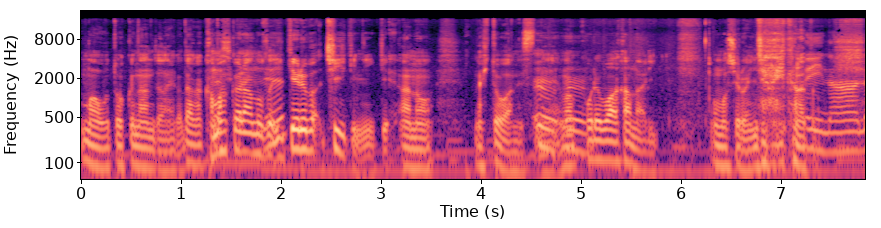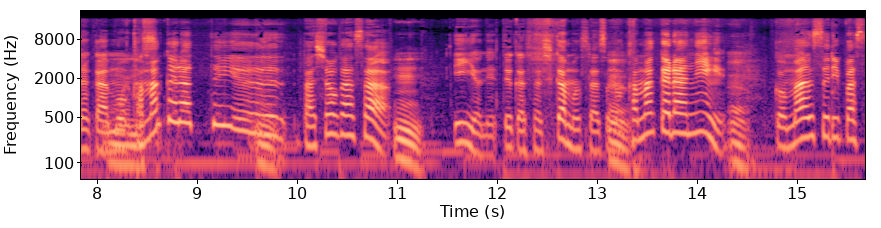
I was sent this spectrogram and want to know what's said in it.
まあお得なんじゃないか。だから鎌倉のね行けるば地域に行けあのの人はですね、うんうん。まあ、これはかなり面白いんじゃないかなと。いいな。なんかもう鎌倉っていう場所がさ、うん。いいよね。っていうかさしかもさそうのん。鎌倉にうんこうマンスリーパス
